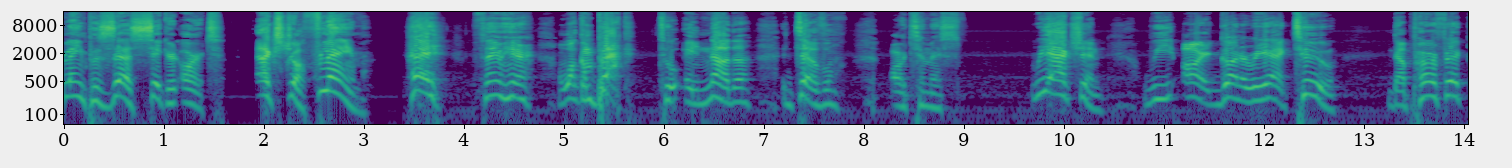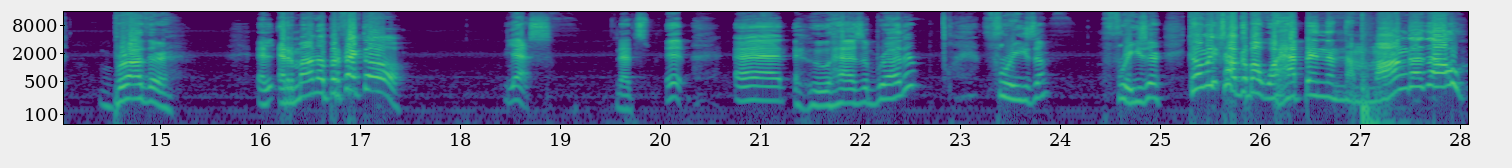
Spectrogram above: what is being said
flame possessed sacred art. Extra flame! Hey, Flame here, welcome back to another Devil Artemis reaction. We are gonna react to The Perfect Brother. El Hermano Perfecto! Yes, that's it. And who has a brother? Frieza. Freezer. Can we talk about what happened in the manga though?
